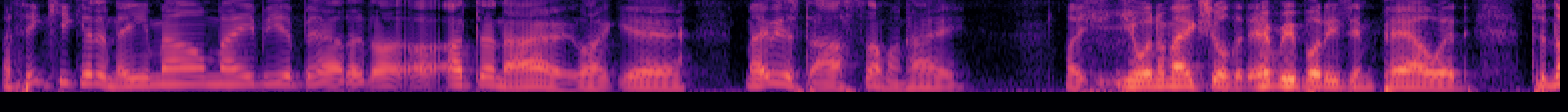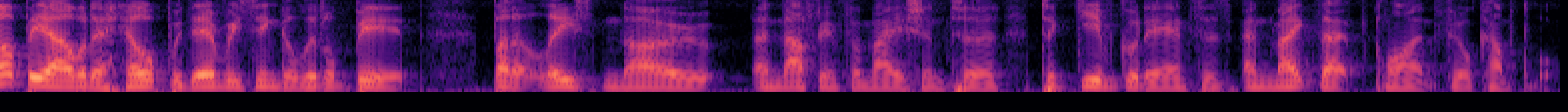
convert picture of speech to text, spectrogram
I think you get an email maybe about it. I, I, I don't know. Like, yeah, maybe just ask someone. Hey, like you want to make sure that everybody's empowered to not be able to help with every single little bit, but at least know enough information to to give good answers and make that client feel comfortable.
